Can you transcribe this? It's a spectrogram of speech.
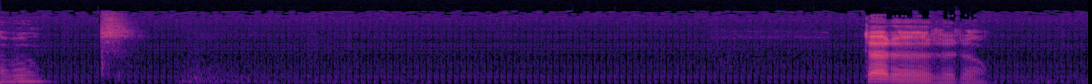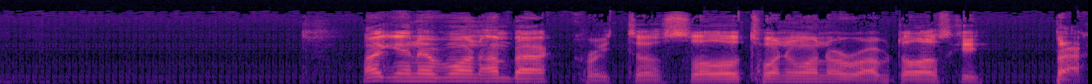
boom. Da da da da. Hi again, everyone. I'm back. Kirito Solo 21 or Robert Dolowski back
